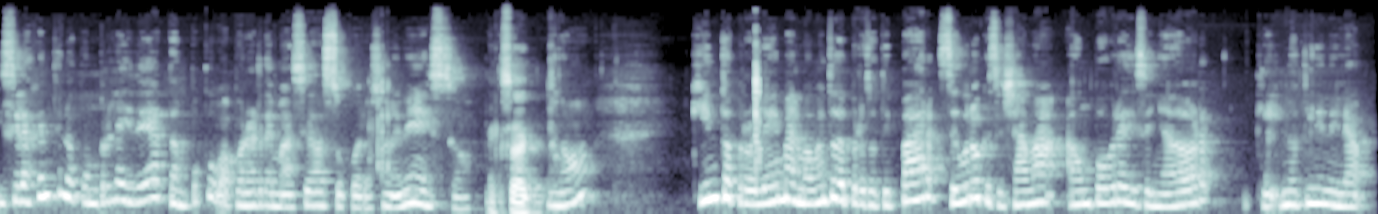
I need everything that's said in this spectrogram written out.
Y si la gente no compró la idea, tampoco va a poner demasiado su corazón en eso, Exacto. ¿no? Quinto problema, al momento de prototipar, seguro que se llama a un pobre diseñador que no tiene ni la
